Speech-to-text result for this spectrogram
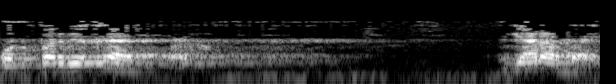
ان پر بھی قید پڑا۔ گیارہ بھائی۔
